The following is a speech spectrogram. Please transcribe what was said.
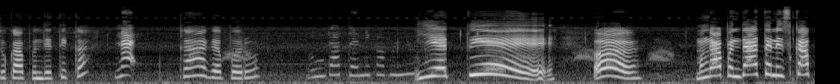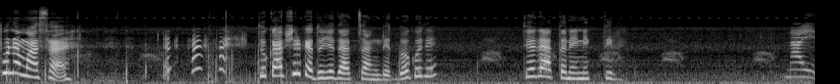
तू कापून देते का. का ग परू. येते. अ मग आपण दातानेच कापू ना मासा. तू कापशील का तुझे दात चांगले आहेत? बघू दे. त्या दाताने निघतील नाही.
